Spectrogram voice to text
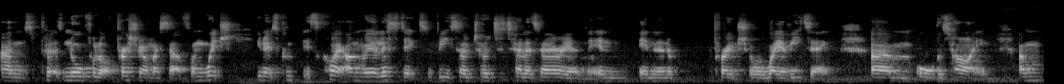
and put an awful lot of pressure on myself. And which you know, it's it's quite unrealistic to be so totalitarian in in an approach or a way of eating um, all the time. And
